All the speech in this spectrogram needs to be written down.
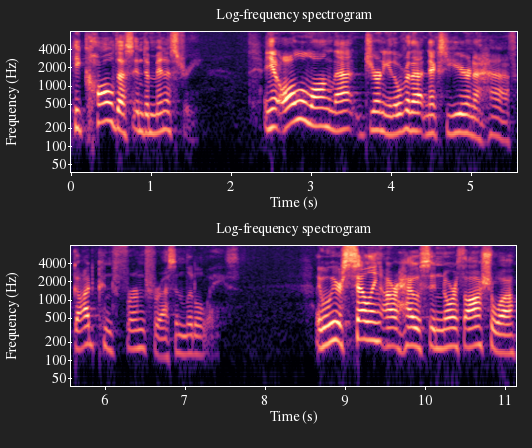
He called us into ministry. And yet, all along that journey and over that next year and a half, God confirmed for us in little ways. Like when we were selling our house in North Oshawa,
